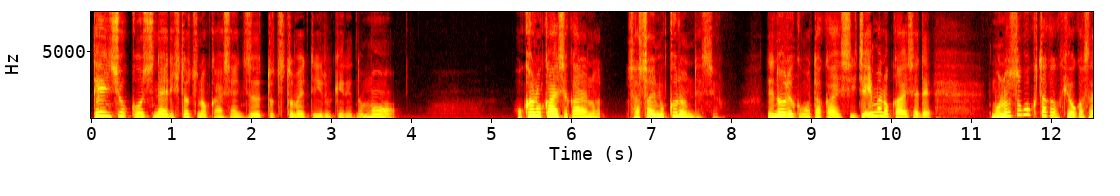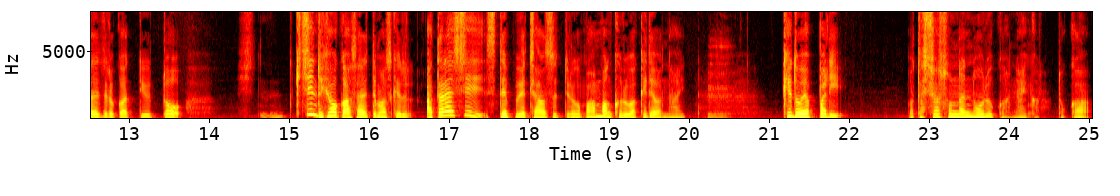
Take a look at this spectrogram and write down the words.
転職をしないで一つの会社にずっと勤めているけれども、他の会社からの誘いも来るんですよ。で、能力も高いし、じゃあ今の会社でものすごく高く評価されてるかっていうと、ひきちんと評価はされてますけど、新しいステップやチャンスっていうのがバンバン来るわけではない。けどやっぱり、私はそんなに能力がないからとか、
